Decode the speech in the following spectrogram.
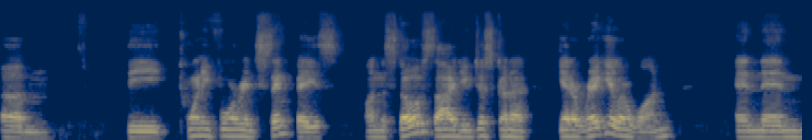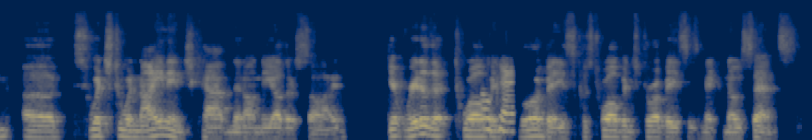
um the 24 inch sink base on the stove side, you're just gonna get a regular one and then uh switch to a nine inch cabinet on the other side. Get rid of the 12 Okay. inch drawer base because 12 inch drawer bases make no sense.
